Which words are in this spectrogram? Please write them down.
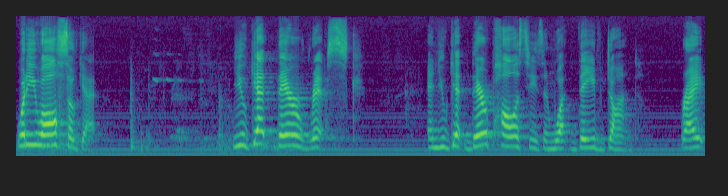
What do you also get? You get their risk and you get their policies and what they've done, right?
